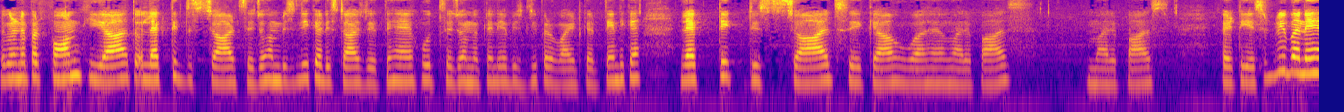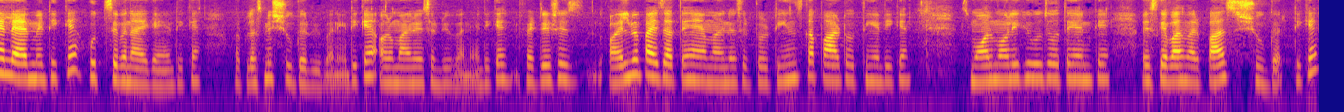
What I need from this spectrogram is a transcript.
जब उन्होंने परफॉर्म किया तो इलेक्ट्रिक डिस्चार्ज से जो हम बिजली का डिस्चार्ज देते हैं, खुद से जो हम अपने लिए बिजली प्रोवाइड करते हैं, ठीक है? इलेक्ट्रिक डिस्चार्ज से क्या हुआ है हमारे पास? हमारे पास फैटी एसिड भी बने हैं लैब में, ठीक है? खुद से बनाए गए हैं, ठीक है? और प्लस में शुगर भी बने, ठीक है? और अमाइनो एसिड भी बने ठीक है? फैटी एसिड ऑयल में पाए जाते हैं अमाइनो एसिड प्रोटीन्स का पार्ट होती हैं, ठीक है? स्मॉल मॉलिक्यूल्स होते हैं इनके, इसके बाद हमारे पास शुगर ठीक है?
